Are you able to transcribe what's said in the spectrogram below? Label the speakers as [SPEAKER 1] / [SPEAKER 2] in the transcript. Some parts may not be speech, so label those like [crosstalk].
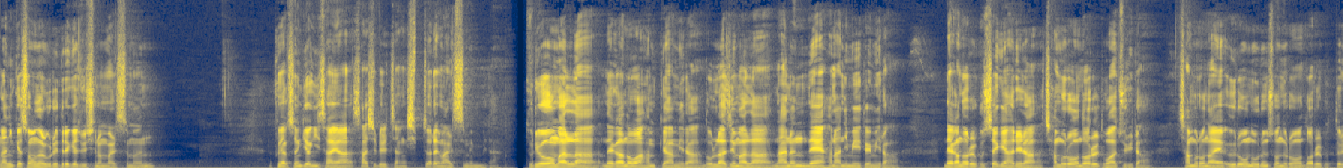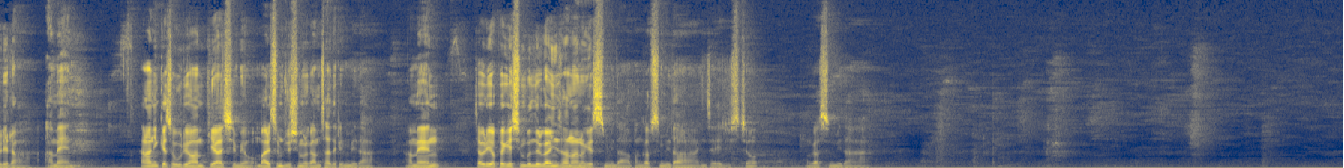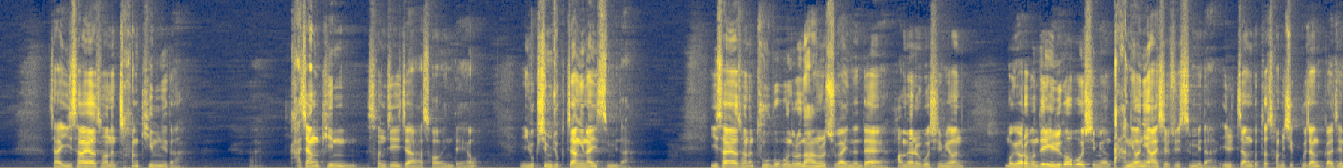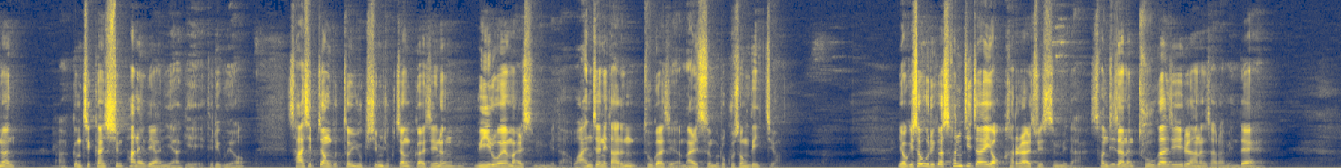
[SPEAKER 1] 하나님께서 오늘 우리들에게 주시는 말씀은 구약성경 이사야 41장 10절의 말씀입니다. 두려워 말라 내가 너와 함께함이라. 놀라지 말라 나는 내 하나님이 됨이라. 내가 너를 굳세게 하리라. 참으로 너를 도와주리라. 참으로 나의 의로운 오른손으로 너를 붙들리라. 아멘. 하나님께서 우리와 함께 하시며 말씀 주심을 감사드립니다. 아멘. 자 우리 옆에 계신 분들과 인사 나누겠습니다. 반갑습니다. 인사해 주시죠. 반갑습니다 자, 이사야서는 참 깁니다. 가장 긴 선지자서인데요. 66장이나 있습니다. 이사야서는 두 부분으로 나눌 수가 있는데 화면을 보시면 뭐 여러분들이 읽어 보시면 당연히 아실 수 있습니다. 1장부터 39장까지는 아, 끔찍한 심판에 대한 이야기들이고요. 40장부터 66장까지는 위로의 말씀입니다. 완전히 다른 두 가지 말씀으로 구성되어 있죠. 여기서 우리가 선지자의 역할을 알 수 있습니다. 선지자는 두 가지를 하는 사람인데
